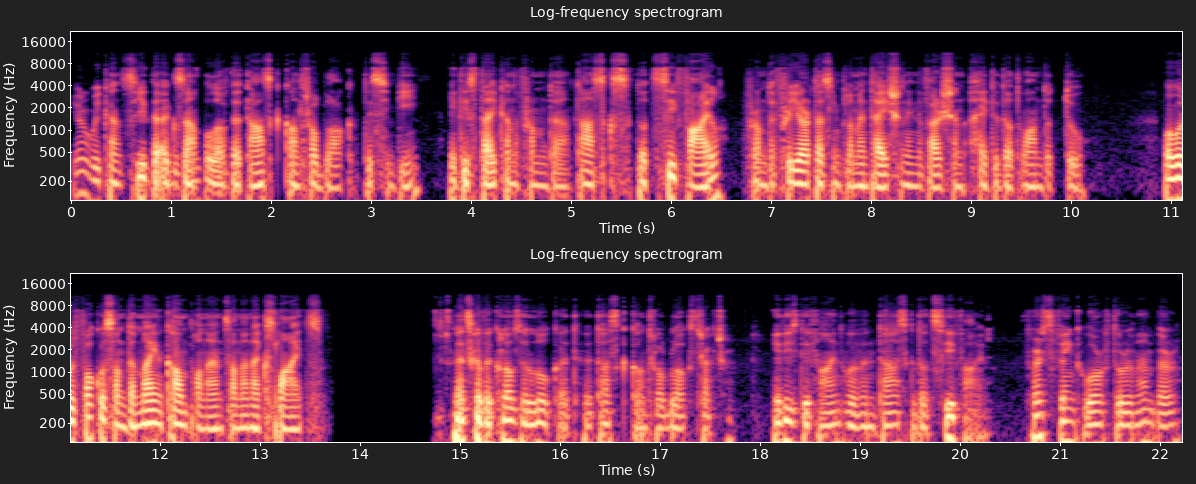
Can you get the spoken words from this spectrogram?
Here we can see the example of the task control block TCB. It is taken from the tasks.c file from the FreeRTOS implementation in version 8.1.2. We will focus on the main components on the next slides. Let's have a closer look at the task control block structure. It is defined within task.c file First thing worth to remember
